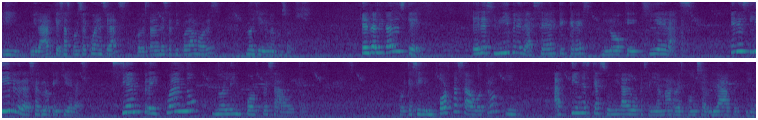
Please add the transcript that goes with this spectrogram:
y cuidar que esas consecuencias por estar en este tipo de amores no lleguen a nosotros. En realidad es que Eres libre de hacer, ¿qué crees? Lo que quieras. Eres libre de hacer lo que quieras, siempre y cuando no le importes a otro. Porque si le importas a otro, tienes que asumir algo que se llama responsabilidad afectiva.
